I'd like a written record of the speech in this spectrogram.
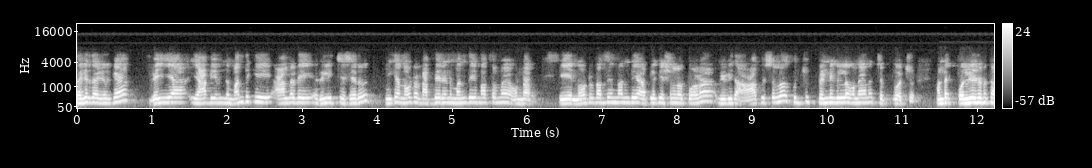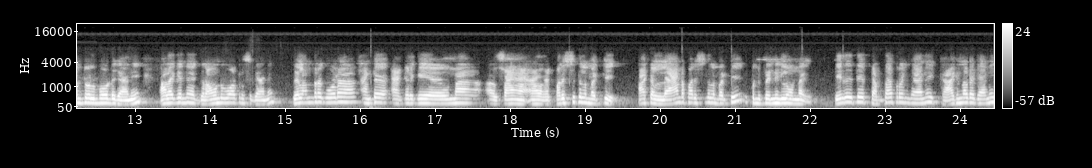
దగ్గర దగ్గరగా వెయ్యి యాభై ఎనిమిది మందికి ఆల్రెడీ రిలీజ్ చేశారు. ఇంకా నూట డెబ్బై రెండు మంది మాత్రమే ఉన్నారు. ఈ నూట డెబ్బై మంది అప్లికేషన్లో కూడా వివిధ ఆఫీసుల్లో కొంచెం పెండింగ్లో ఉన్నాయని చెప్పుకోవచ్చు. అంటే పొల్యూషన్ కంట్రోల్ బోర్డు కానీ అలాగే గ్రౌండ్ వాటర్స్ కానీ వీళ్ళందరూ కూడా అంటే అక్కడికి ఉన్న సా- పరిస్థితులను బట్టి అక్కడ ల్యాండ్ పరిస్థితులను బట్టి కొన్ని పెండింగ్లో ఉన్నాయి. ఏదైతే పెద్దాపురం కానీ కాకినాడ కానీ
